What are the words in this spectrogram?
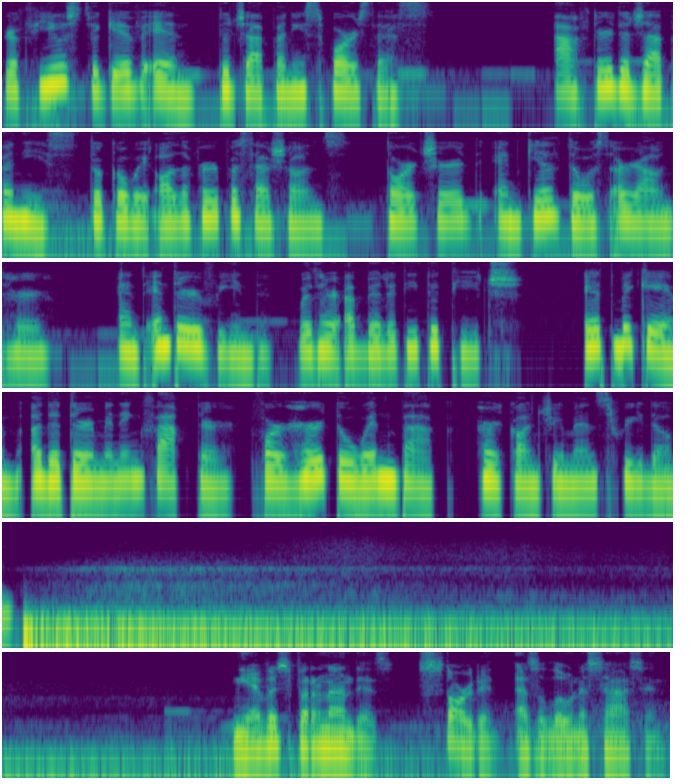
refused to give in to Japanese forces. After the Japanese took away all of her possessions, tortured and killed those around her, and intervened with her ability to teach, it became a determining factor for her to win back her countrymen's freedom. Nieves Fernandez started as a lone assassin.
